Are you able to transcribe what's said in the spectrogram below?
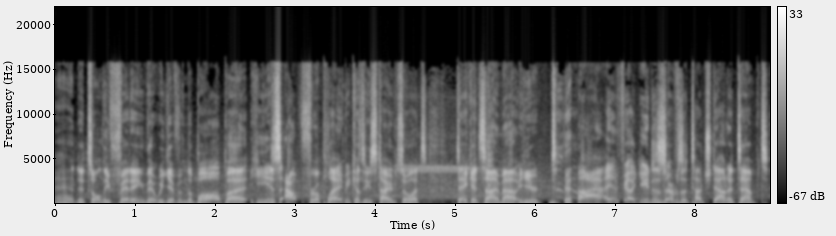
And it's only fitting that we give him the ball, but he's out for a play because he's tired. So let's take a timeout here. I feel like he deserves a touchdown attempt.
